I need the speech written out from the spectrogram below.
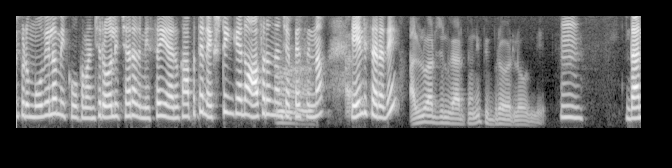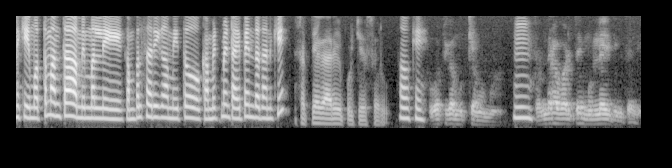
ఇప్పుడు మూవీలో మీకు ఒక మంచి రోల్ ఇచ్చారు. అది మిస్ అయ్యారు. కాకపోతే నెక్స్ట్ ఇంకేదో ఆఫర్ ఉందని చెప్పేసి విన్నా. ఏంటి సార్ అది? అల్లు అర్జున్ గారితో ఫిబ్రవరిలో ఉంది. దానికి మొత్తం అంతా మిమ్మల్ని కంపల్సరీగా మీతో కమిట్మెంట్ అయిపోయిందా దానికి? సత్య గారే ఇప్పుడు చేస్తారు ఓకే. ఓపిక ముఖ్యమమ్మా. తొందర పడితే ముల్లై దిగుతుంది.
